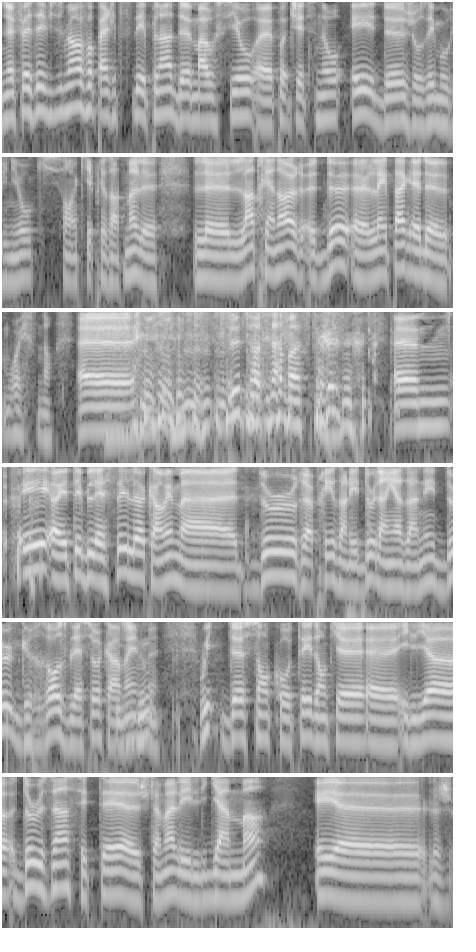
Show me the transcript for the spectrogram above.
ne faisait visiblement pas partie des plans de Mauricio euh, Pochettino et de José Mourinho, qui sont qui est présentement le le- l'entraîneur de euh, l'Impact euh, de ouais non euh, du Tottenham Hotspur euh, et a été blessé là quand même à deux reprises dans les deux dernières années, deux grosses blessures quand même. genoux. Oui, de son côté. Donc il y a deux ans, c'était justement les ligaments. Et euh, là, je,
